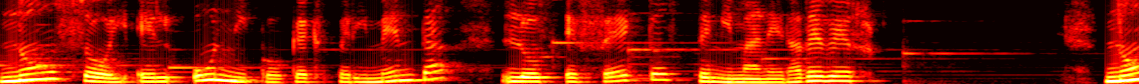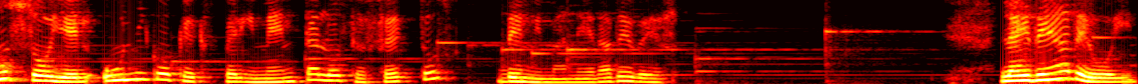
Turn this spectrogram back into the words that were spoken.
No soy el único que experimenta los efectos de mi manera de ver. No soy el único que experimenta los efectos de mi manera de ver. La idea de hoy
